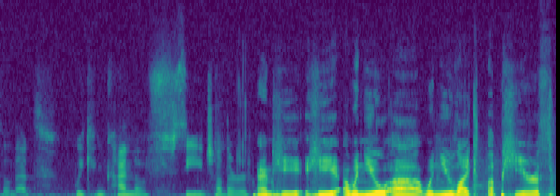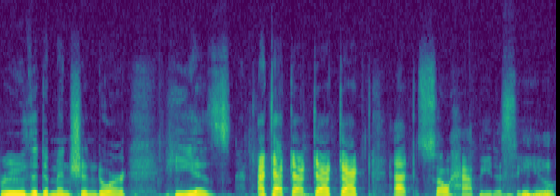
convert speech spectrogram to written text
so that we can kind of see each other. and he he uh, when you uh when you like appear through the dimension door he is "Ack, ack, ack, ack, ack, ack," so happy to see you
